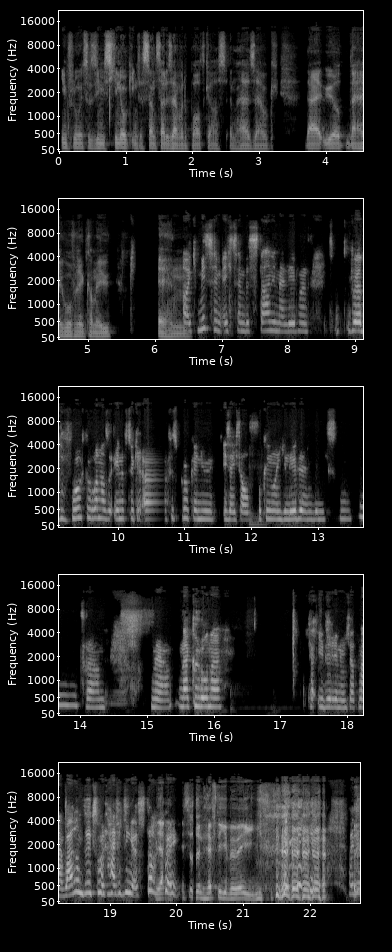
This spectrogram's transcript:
influencers die misschien ook interessant zouden zijn voor de podcast. En hij zei ook dat hij, u, dat hij overeen kan met u. En... Oh, ik mis hem echt zijn bestaan in mijn leven. We hadden voor corona zo één of twee keer afgesproken en nu is hij echt al Mhm. fucking lang geleden en ben ik zo hmm, traan. Maar ja, na corona gaat iedereen hun gat. Maar waarom doe ik zo'n rare dingen? Stop. Ja, ik is dat een heftige beweging? maar doe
